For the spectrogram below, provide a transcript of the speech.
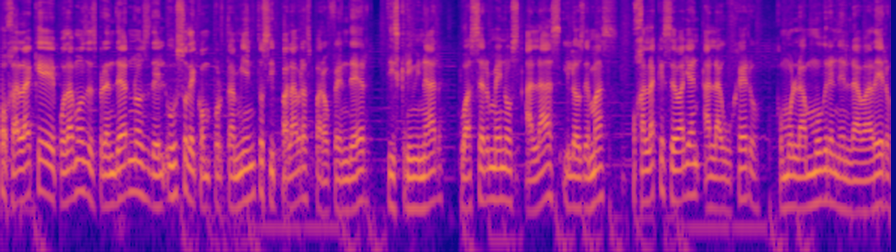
Ojalá que podamos desprendernos del uso de comportamientos y palabras para ofender, discriminar o hacer menos a las y los demás. Ojalá que se vayan al agujero, como la mugre en el lavadero.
